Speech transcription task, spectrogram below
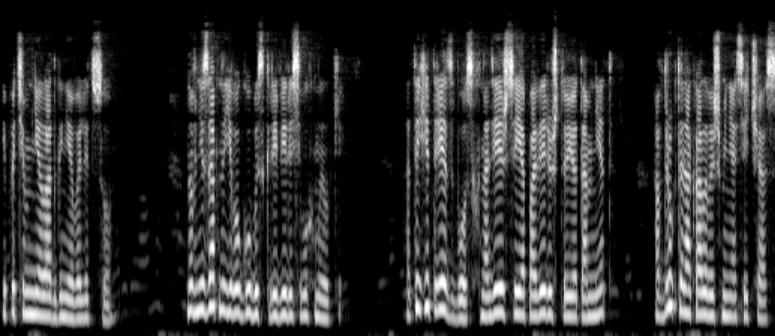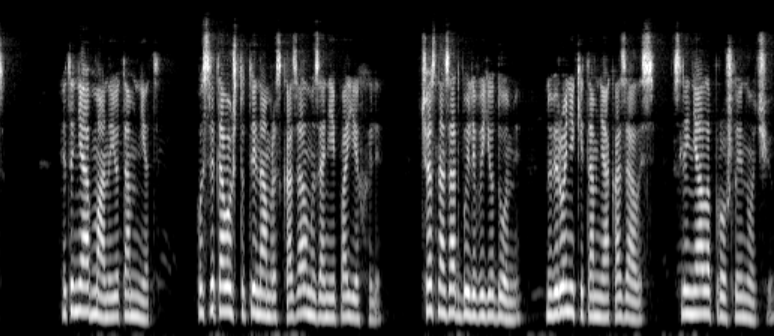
и потемнело от гнева лицо. Но внезапно его губы скривились в ухмылке. «А ты хитрец, Босх. Надеешься, я поверю, что ее там нет? А вдруг ты накалываешь меня сейчас?» «Это не обман, ее там нет. После того, что ты нам рассказал, мы за ней поехали. Час назад были в ее доме, но Вероники там не оказалось. Слиняла прошлой ночью».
